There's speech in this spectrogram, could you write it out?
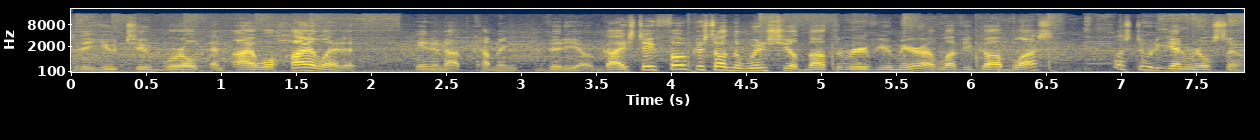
to the YouTube world, and I will highlight it in an upcoming video. Guys, stay focused on the windshield, not the rearview mirror. I love you. God bless. Let's do it again real soon.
